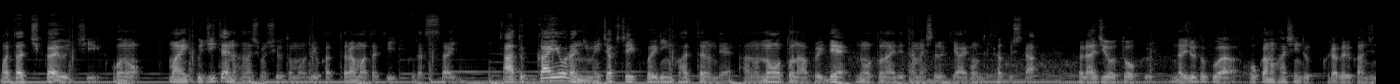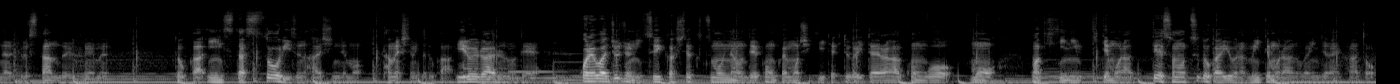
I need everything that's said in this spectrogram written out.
また近いうち、このマイク自体の話もしようと思うので、よかったらまた聞いてください。あと概要欄にめちゃくちゃいっぱいリンク貼ってあるんで、あのノートのアプリでノート内で試した時 iPhone と比較した Radiotalk。Radiotalk は他の配信と比べる感じになるけど、 stand.fm とかインスタストーリーズの配信でも試してみたとか、いろいろあるので、これは徐々に追加していくつもりなので、今回もし聞いた人がいたら、今後もまあ、聞きに来てもらって、その都度概要欄見てもらうのがいいんじゃないかなと。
